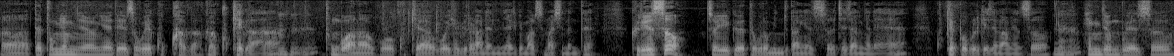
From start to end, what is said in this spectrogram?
어, 대통령령에 대해서 왜 국화가 그 국회가 으흠. 통보 안 하고 국회하고 협의를 안 했느냐 이렇게 말씀하시는데 그래서 저희 그 더불어민주당에서 재작년에 국회법을 개정하면서 네. 행정부에서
